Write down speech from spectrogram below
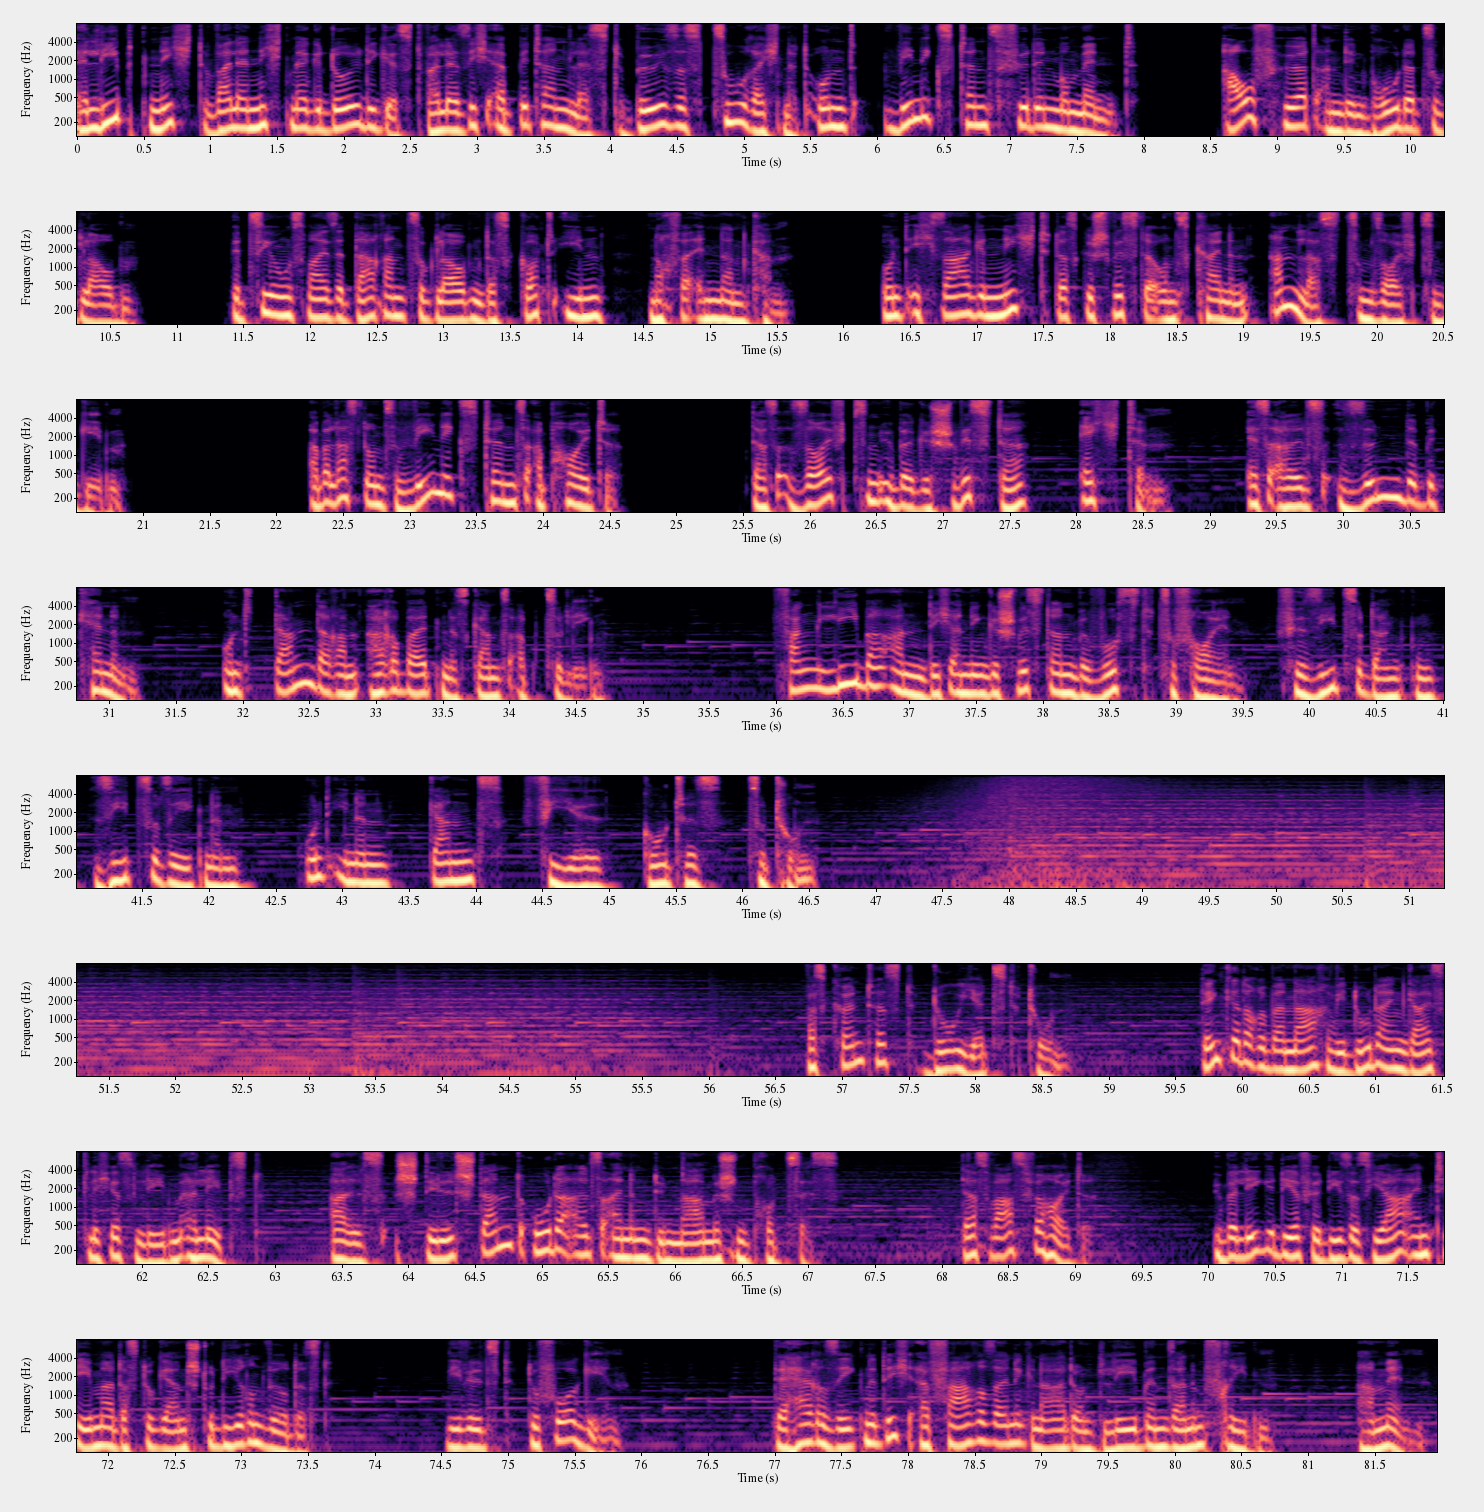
Er liebt nicht, weil er nicht mehr geduldig ist, weil er sich erbittern lässt, Böses zurechnet und wenigstens für den Moment aufhört an den Bruder zu glauben, beziehungsweise daran zu glauben, dass Gott ihn noch verändern kann. Und ich sage nicht, dass Geschwister uns keinen Anlass zum Seufzen geben. Aber lasst uns wenigstens ab heute das Seufzen über Geschwister ächten, es als Sünde bekennen und dann daran arbeiten, es ganz abzulegen. Fang lieber an, dich an den Geschwistern bewusst zu freuen, für sie zu danken, sie zu segnen und ihnen ganz viel Gutes zu tun. Was könntest du jetzt tun? Denke darüber nach, wie du dein geistliches Leben erlebst. Als Stillstand oder als einen dynamischen Prozess. Das war's für heute. Überlege dir für dieses Jahr ein Thema, das du gern studieren würdest. Wie willst du vorgehen? Der Herr segne dich, erfahre seine Gnade und lebe in seinem Frieden. Amen.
